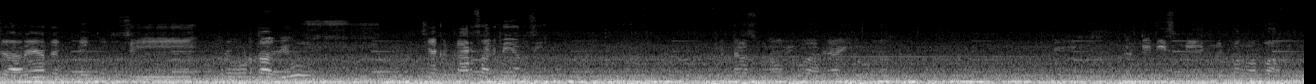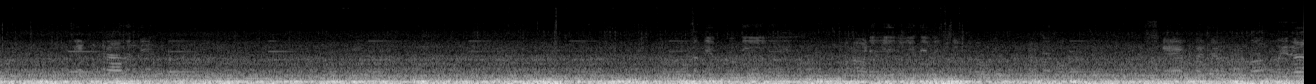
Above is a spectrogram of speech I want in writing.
ਜਾ ਰਹੇ ਹਾਂ ਤੇ ਦੇਖੋ ਤੁਸੀਂ ਰੋਡ ਦਾ ਵਿਊ ਚੈੱਕ ਕਰ ਸਕਦੇ ਆ ਤੁਸੀਂ ਕਿੰਨਾ ਸੋਹਣਾ ਵਿਊ ਆ ਰਿਹਾ ਹੈ ਰੋਡ ਦਾ ਤੇ ਗੱਡੀ ਦੀ ਸਪੀਡ ਵੀ ਤੁਹਾਨੂੰ ਆਪਾਂ ਚੈੱਕ ਕਰਾ ਦਿੰਦੇ ਹਾਂ ਰੋਡ ਦੇ ਉੱਤੇ ਦੀ ਪਹਾੜੀ ਏਰੀਏ ਦੇ ਵਿੱਚ ਇਹਨਾਂ ਨੂੰ ਸ਼ਹਿਰ ਨਜ਼ਰ ਆਉਂਦਾ ਹੋਵੇਗਾ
